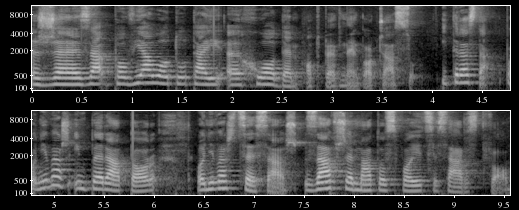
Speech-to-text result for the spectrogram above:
że zapowiało tutaj e, chłodem od pewnego czasu. I teraz tak, ponieważ imperator ponieważ cesarz zawsze ma to swoje cesarstwo.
